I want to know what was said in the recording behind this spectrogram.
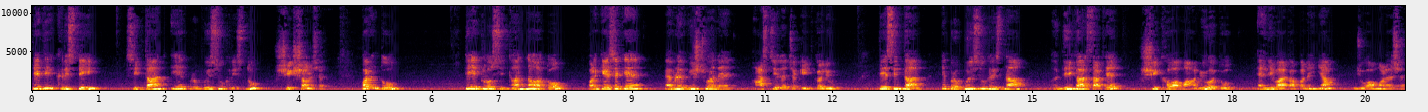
તેથી ખ્રિસ્તી સિદ્ધાંત એ પ્રભુ ઈસુ ખ્રિસ્તનું શિક્ષણ છે. પરંતુ તે એકલો સિદ્ધાંત ન હતો, પણ કહે છે કે એમણે વિશ્વને આશ્ચર્યચકિત કર્યું. તે સિદ્ધાંત એ પ્રભુ ઈસુ ખ્રિસ્તના અધિકાર સાથે શીખવવામાં આવ્યું હતું. એની વાત આપણને અહીંયા જોવા મળે છે.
